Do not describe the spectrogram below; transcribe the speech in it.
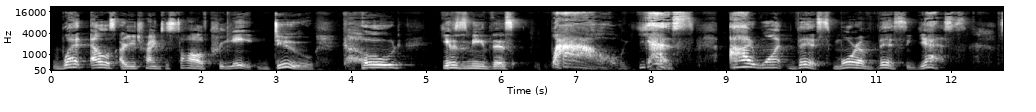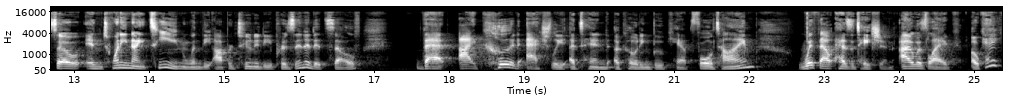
What else are you trying to solve, create, do? Code gives me this wow, yes, I want this, more of this, yes. So in 2019, when the opportunity presented itself, that I could actually attend a coding boot camp full time without hesitation. I was like, okay,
